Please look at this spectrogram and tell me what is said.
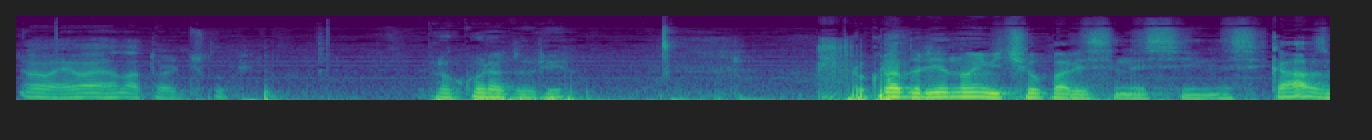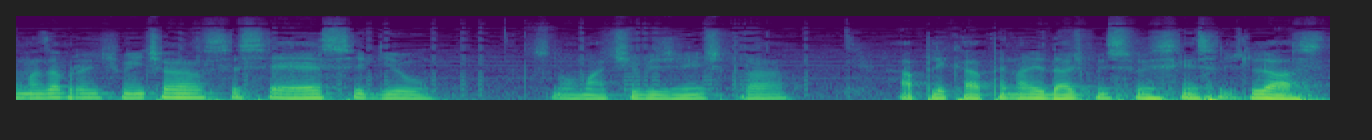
É o relatório, desculpe. Procuradoria. A Procuradoria não emitiu parecer nesse, nesse caso, mas aparentemente a CCE seguiu os normativos vigentes para aplicar a penalidade por insuficiência de lastro.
